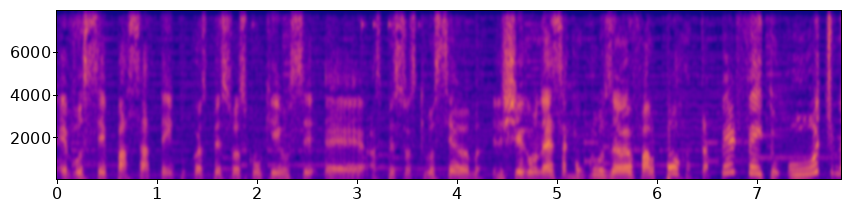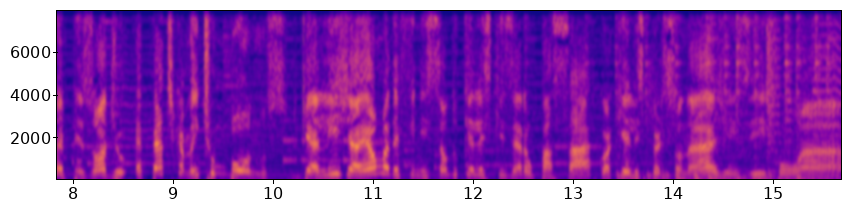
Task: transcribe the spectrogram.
é você passar tempo com as pessoas com quem você. É, as pessoas que você ama. Eles chegam nessa conclusão eu falo, porra, tá perfeito. O último episódio é praticamente um bônus. Porque ali já é uma definição do que eles quiseram passar com aqueles personagens e com a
